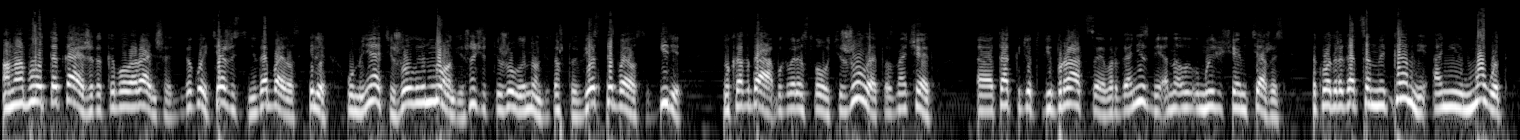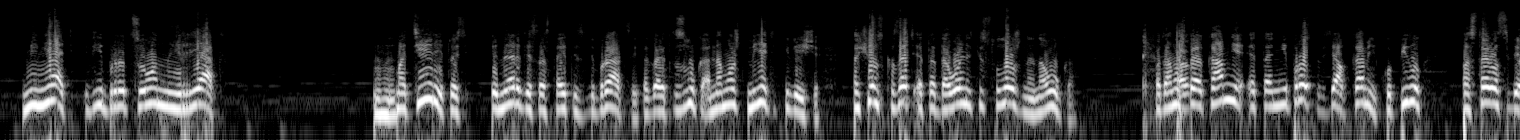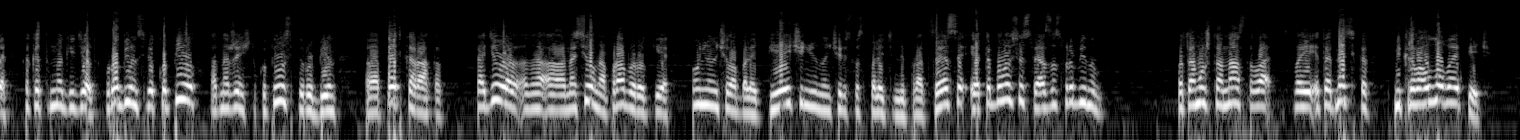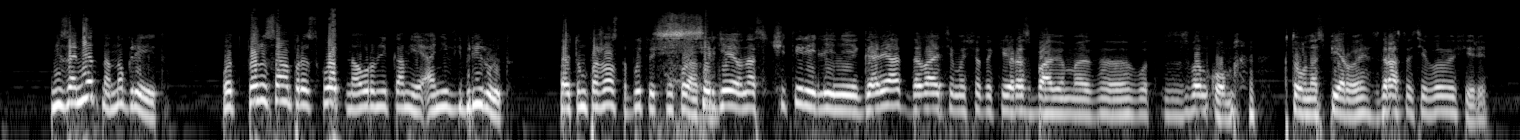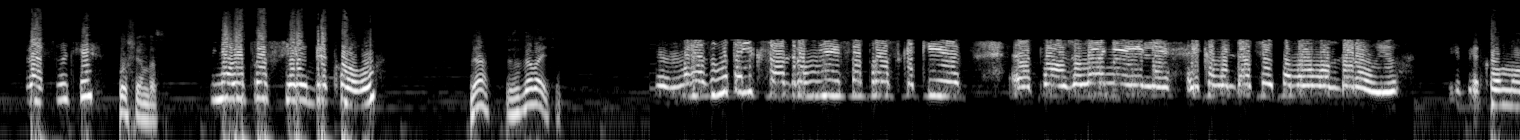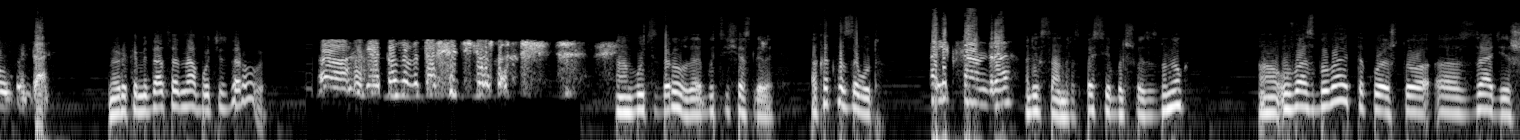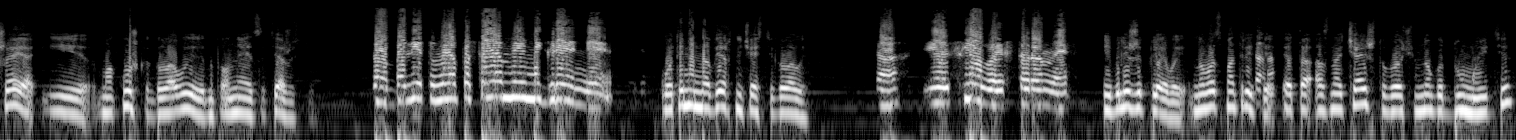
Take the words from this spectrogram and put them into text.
она будет такая же, как и была раньше. Никакой тяжести не добавилось. Или у меня тяжелые ноги. Что значит тяжелые ноги? Потому что вес прибавился, гири. Но когда мы говорим слово тяжелое, это означает, э, так идет вибрация в организме, она, мы ощущаем тяжесть. Так вот, драгоценные камни, они могут менять вибрационный ряд угу. материи, то есть энергия состоит из вибраций, как говорят, звука. Она может менять эти вещи. Хочу вам сказать, это довольно-таки сложная наука. Потому а... что камни, это не просто взял камень, купил, поставил себе, как это многие делают. Рубин себе купил, одна женщина купила себе рубин, 5 э, каратов, ходила, э, носила на правой руке, у нее начала болеть печень, у нее начались воспалительные процессы. Это было все связано с рубином. Потому что она стала своей, это, знаете, как микроволновая печь. Незаметно, но греет. Вот то же самое происходит на уровне камней. Они вибрируют. Поэтому, пожалуйста, будьте очень аккуратны. Сергей, у нас четыре линии горят. Давайте мы все-таки разбавим это вот звонком. Кто у нас первый? Здравствуйте, вы в эфире. Здравствуйте. Слушаем вас. У меня вопрос к Серебрякову. Да, задавайте. Меня зовут Александра. У меня есть вопрос. Какие э, пожелания или рекомендации по моему здоровью Серебрякову могут быть дать? Ну, рекомендация одна, будьте здоровы. А, я тоже бы так хотела. А, будьте здоровы, да, будьте счастливы. А как вас зовут? Александра. Александра, спасибо большое за звонок. А, у вас бывает такое, что а, сзади шея и макушка головы наполняется тяжестью? Да, болит. У меня постоянные мигрени. Вот именно в верхней части головы? Да, и с левой стороны. И ближе к левой. Но вот смотрите, да. это означает, что вы очень много думаете,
